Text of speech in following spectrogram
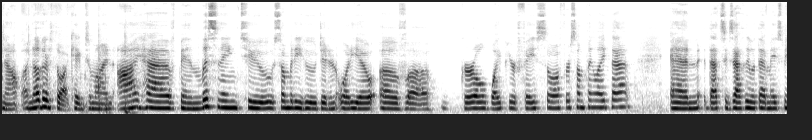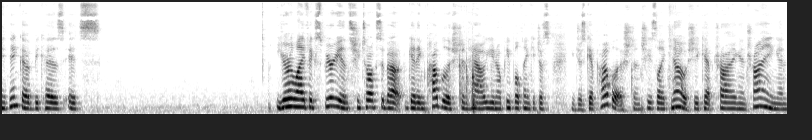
Now, another thought came to mind. I have been listening to somebody who did an audio of uh, Girl, Wipe Your Face Off or something like that. And that's exactly what that makes me think of because it's your life experience. She talks about getting published and how, you know, people think you just, you just get published. And she's like, no, she kept trying and trying. And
